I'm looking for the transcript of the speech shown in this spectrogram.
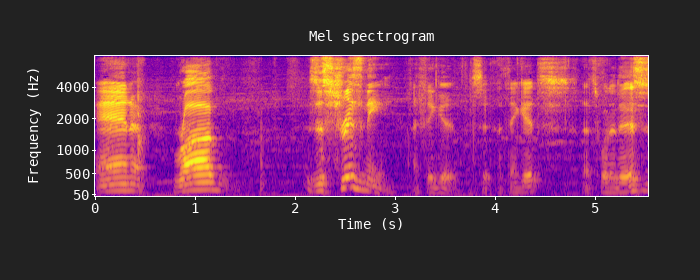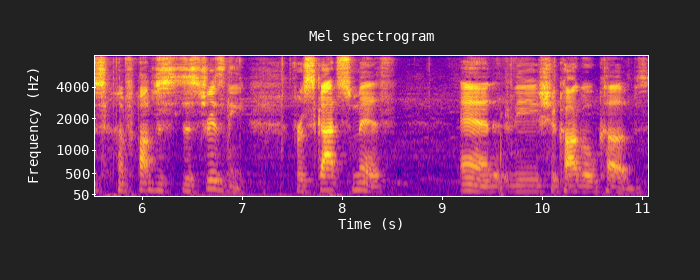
and Rob Zastryzny. I think it's. I think it's. That's what it is. From Zastryzny for Scott Smith and the Chicago Cubs.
